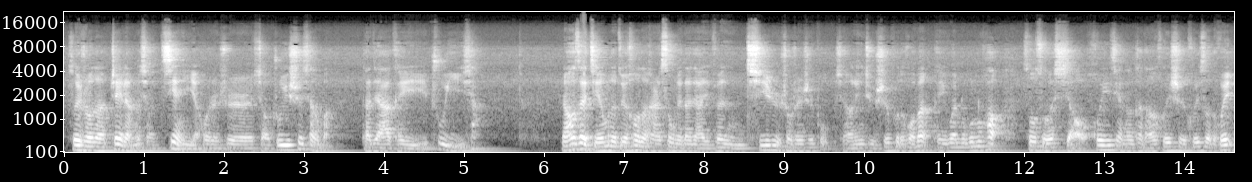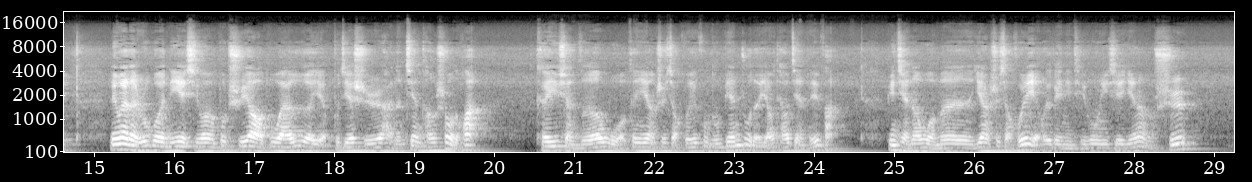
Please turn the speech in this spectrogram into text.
所以说呢，这两个小建议或者是小注意事项吧，大家可以注意一下。然后在节目的最后呢，还是送给大家一份七日瘦身食谱。想要领取食谱的伙伴，可以关注公众号，搜索“小辉健康课堂”，辉是灰色的灰。另外呢，如果你也希望不吃药、不挨饿、也不节食，还能健康瘦的话，可以选择我跟营养师小辉共同编著的《窈窕减肥法》，并且呢，我们营养师小辉也会给你提供一些营养师。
